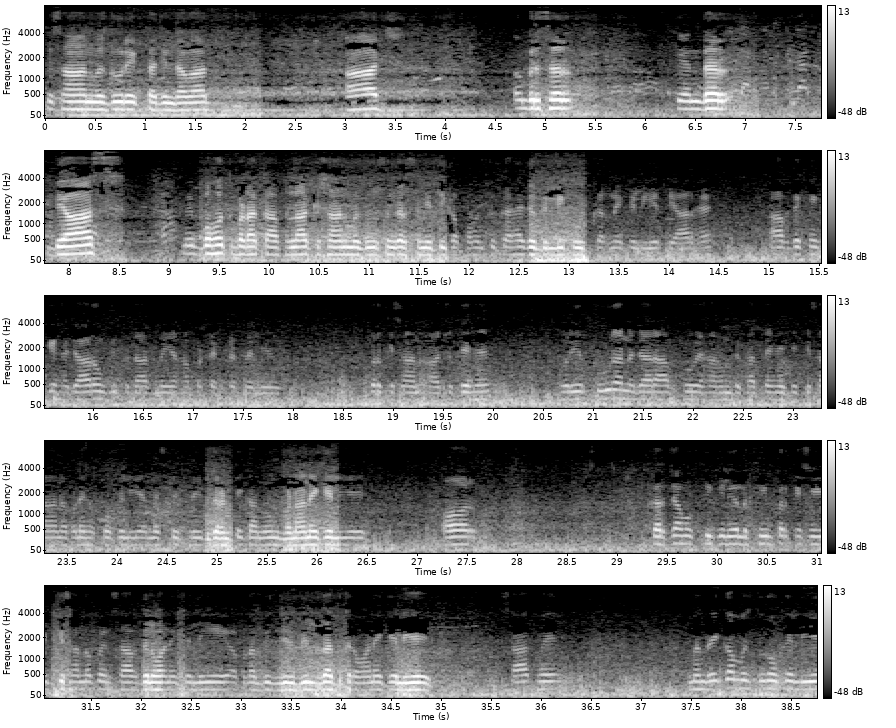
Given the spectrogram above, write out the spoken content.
کسان مزدور ایکتا زندہ باد۔ آج امرتسر کے اندر بیاس میں بہت بڑا قافلہ کسان مزدور سنگرش سمیتی کا پہنچ چکا ہے، جو دلی کوچ کرنے کے لیے تیار ہے۔ آپ دیکھیں کہ ہزاروں کی تعداد میں یہاں پر ٹریکٹر ٹریلر پر کسان آ چکے ہیں۔ اور یہ پورا نظارہ آپ کو یہاں ہم دکھاتے ہیں کہ کسان اپنے حقوں کے لیے ایم ایس پی خرید گارنٹی قانون بنانے کے لیے اور قرضہ مکتی کے لیے لکھیم پر کے شہید کسانوں کو انصاف دلوانے کے لیے، اپنا بجلی بل رد کروانے کے لیے۔ ساتھ میں منریگا مزدوروں کے لیے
